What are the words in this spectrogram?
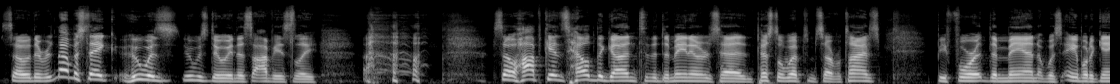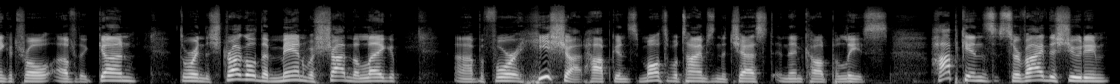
So there was no mistake who was who was doing this, obviously. so Hopkins held the gun to the domain owner's head and pistol whipped him several times before the man was able to gain control of the gun. During the struggle, the man was shot in the leg uh, before he shot Hopkins multiple times in the chest and then called police. Hopkins survived the shooting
